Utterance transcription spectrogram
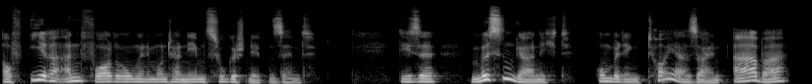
auf Ihre Anforderungen im Unternehmen zugeschnitten sind. Diese müssen gar nicht unbedingt teuer sein, aber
